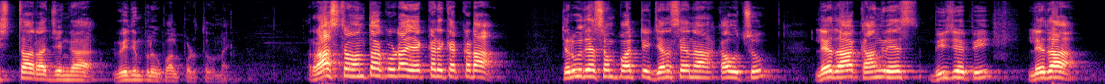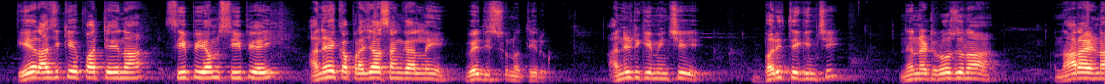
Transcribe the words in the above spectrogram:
ఇష్టారాజ్యంగా వేధింపులకు పాల్పడుతూ ఉన్నాయి. రాష్ట్రం అంతా కూడా ఎక్కడికక్కడ తెలుగుదేశం పార్టీ జనసేన కావచ్చు లేదా కాంగ్రెస్ బీజేపీ లేదా ఏ రాజకీయ పార్టీ అయినా సిపిఎం సిపిఐ అనేక ప్రజా సంఘాలని వేధిస్తున్న తీరు. అన్నిటికీ మించి బరి తెగించి నిన్నటి రోజున నారాయణ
